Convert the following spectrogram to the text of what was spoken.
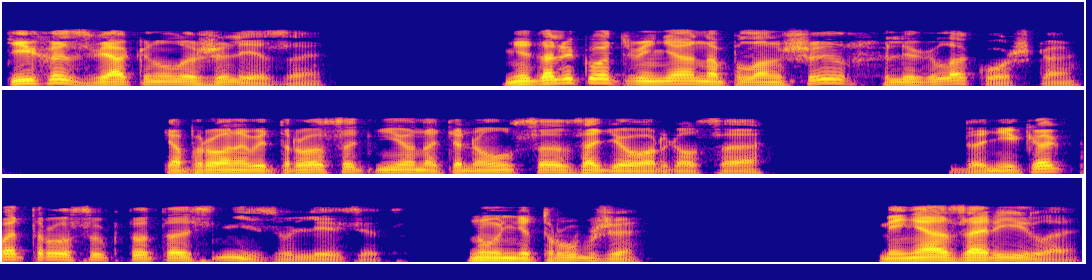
Тихо звякнуло железо. Недалеко от меня на планшир легла кошка. Капроновый трос от нее натянулся, задергался. Да никак по тросу кто-то снизу лезет. Ну, не труп же. Меня озарило.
